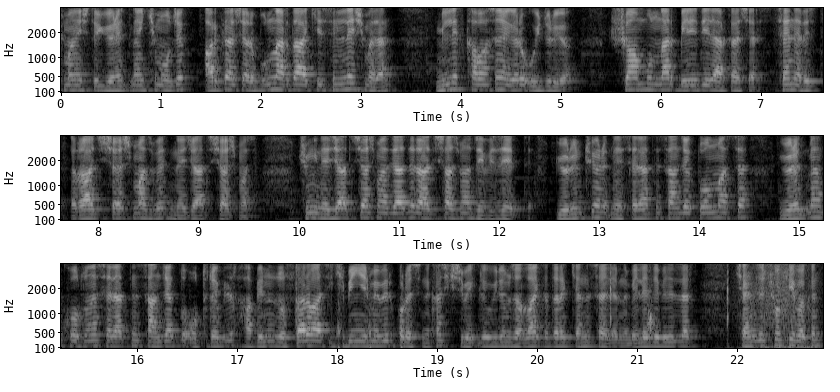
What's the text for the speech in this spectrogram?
Danışman işte yönetmen kim olacak? Arkadaşlar bunlar daha kesinleşmeden millet kafasına göre uyduruyor. Şu an bunlar belediyeler arkadaşlar. Senarist Raci Şaşmaz ve Necati Şaşmaz. Çünkü Necati Şaşmaz yazdı, Raci Şaşmaz revize etti. Görüntü yönetmeni Selahattin Sancaklı olmazsa yönetmen koltuğuna Selahattin Sancaklı oturabilir. Haberiniz olsun. Star Wars 2021 projesini kaç kişi bekliyor? Videomuza like atarak kendi sayılarını belli edebilirler. Kendinize çok iyi bakın.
